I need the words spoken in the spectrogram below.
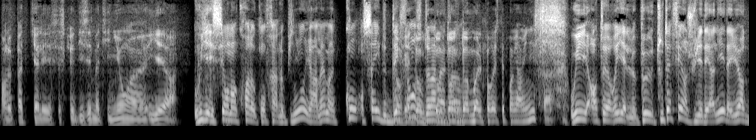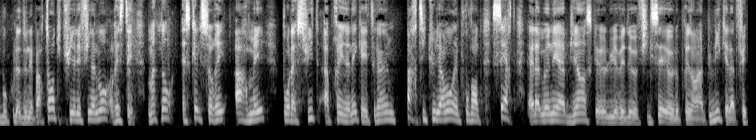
dans le Pas-de-Calais. C'est ce que disait Matignon euh, hier. Oui, et si on en croit nos confrères de l'opinion, il y aura même un conseil de défense donc, demain matin. Donc, elle peut rester première ministre Oui, en théorie, elle le peut tout à fait. En juillet dernier, d'ailleurs, beaucoup la donné partante, puis elle est finalement restée. Maintenant, est-ce qu'elle serait armée pour la suite après une année qui a été quand même particulièrement éprouvante? Certes, elle a mené à bien ce que lui avait fixé euh, le président de la République. Elle a fait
